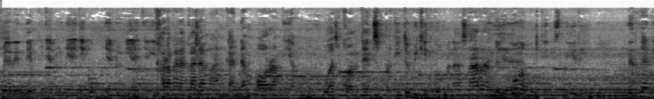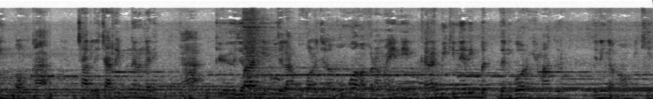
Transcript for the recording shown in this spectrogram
Biarin dia punya dunianya gue punya dunianya gitu. Karena kadang-kadang- Cuman kadang orang yang membuat konten seperti itu bikin gue penasaran dan Iya. gue nggak buktiin sendiri. Bener gak nih? Oh enggak Charlie Charlie bener gak nih? Enggak apalagi jelangkung kalau jelangkung gue nggak pernah mainin. Karena bikinnya ribet dan gue orangnya mager. Jadi nggak mau bikin.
